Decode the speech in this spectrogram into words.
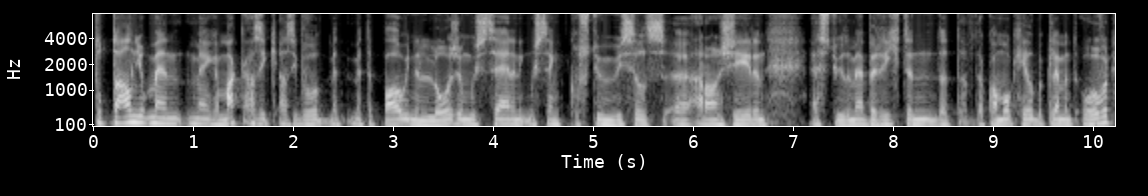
totaal niet op mijn, mijn gemak als ik, als ik bijvoorbeeld met, met de pauw in een loge moest zijn en ik moest zijn kostuumwissels eh, arrangeren. Hij stuurde mij berichten, dat, dat, kwam ook heel beklemmend over.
